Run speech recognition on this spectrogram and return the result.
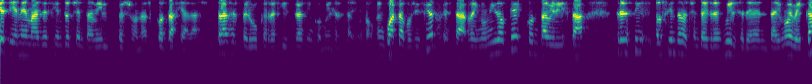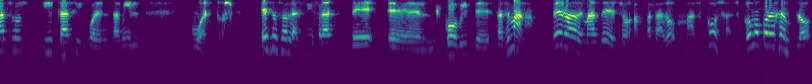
que tiene más de 180.000 personas contagiadas, tras el Perú que registra 5.031. En cuarta posición está Reino Unido que contabiliza 283.079 casos y casi 40.000 muertos. Esas son las cifras del de, COVID de esta semana. Pero además de eso han pasado más cosas, como por ejemplo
